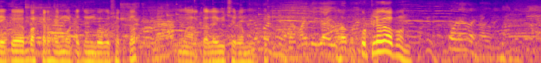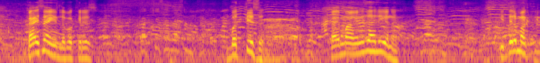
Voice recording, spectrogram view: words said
तिथे एक बकरा आहे मोठा तुम्ही बघू शकता. मालकाला विचारा म्हणतो कुठलं गाव पण? काय सांगितलं बकरीच? बत्तीस. काय मागणी झाली का नाही? कितीला मागतील?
